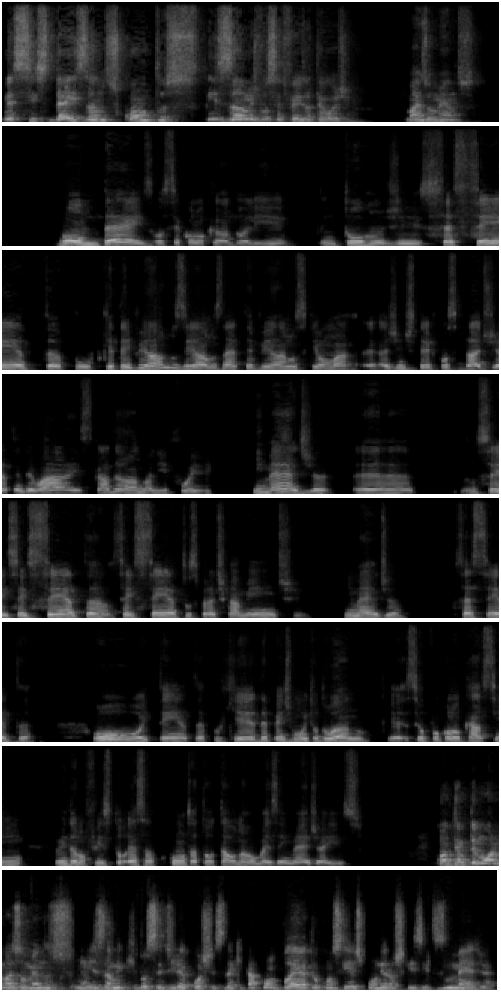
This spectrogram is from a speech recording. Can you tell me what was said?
Nesses 10 anos, quantos exames você fez até hoje? Mais ou menos. Bom, 10, você colocando ali em torno de 60 por, porque teve anos e anos, né? Teve anos que uma a gente teve possibilidade de atender mais, cada ano ali foi em média, é, não sei, 60, 600 praticamente, em média, 60 ou 80, porque depende muito do ano. Se eu for colocar assim, eu ainda não fiz essa conta total não, mas em média é isso. Quanto tempo demora mais ou menos um exame que você diria, poxa, esse daqui está completo, eu consegui responder aos quesitos, em média?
